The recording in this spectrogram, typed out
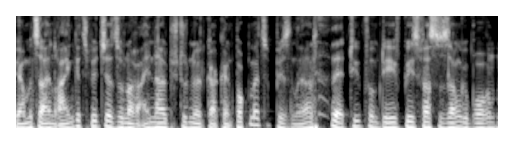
wir haben uns da einen reingezwitschert. So nach eineinhalb Stunden hat gar keinen Bock mehr zu pissen. Ja. Der Typ vom DFB ist fast zusammengebrochen.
